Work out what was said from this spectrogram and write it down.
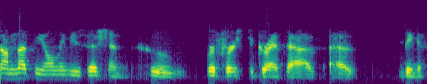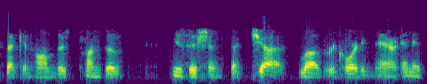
I'm not the only musician who refers to Grant Ave as being a second home. There's tons of musicians that just love recording there, and it's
